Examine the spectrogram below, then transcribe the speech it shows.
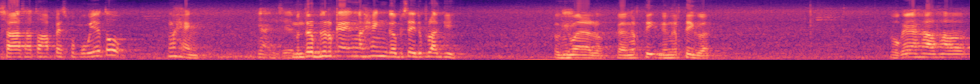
salah satu HP sepupunya tuh ngeheng. ya anjir Bener-bener kayak ngeheng nggak bisa hidup lagi. Lo gimana lo? Gak ngerti, gak ngerti gua. Pokoknya hal-hal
